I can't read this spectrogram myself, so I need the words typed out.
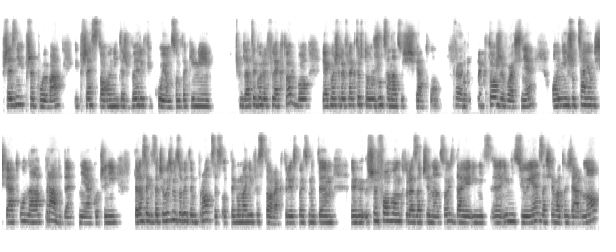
przez nich przepływa i przez to oni też weryfikują, są takimi, dlatego reflektor, bo jak masz reflektor, to on rzuca na coś światło. Tak. Reflektorzy właśnie, oni rzucają światło na prawdę niejako, czyli teraz jak zaczęłyśmy sobie ten proces od tego manifestora, który jest powiedzmy tym y, szefową, która zaczyna coś, daje, y, inicjuje, zasiewa to ziarno,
